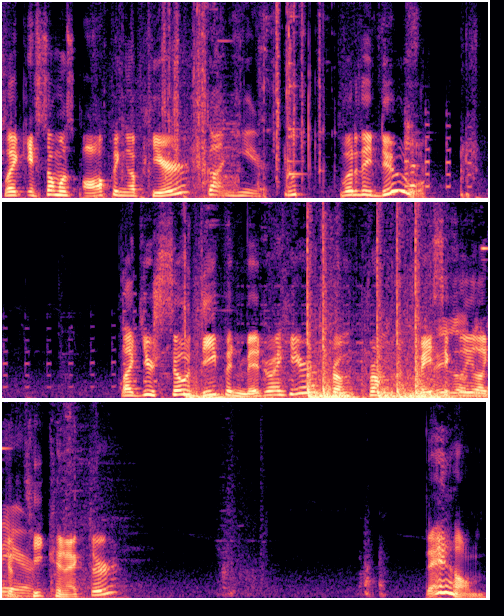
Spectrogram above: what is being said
Like if someone's offing up here, Gun here. what do they do? Like you're so deep in mid right here from from basically like a There. T connector. Damn,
